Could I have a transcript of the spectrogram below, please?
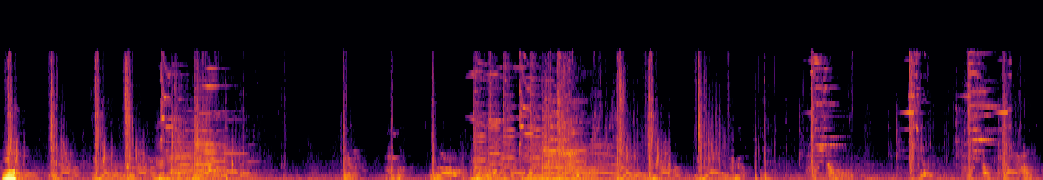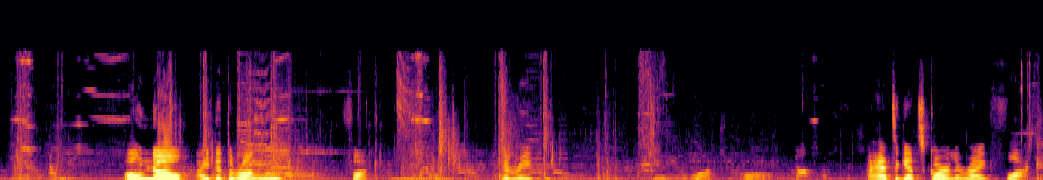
Woo. Oh no, I did the wrong move. Fuck. Good read. Do you want more? Not I had to get Skarlet, right? Fuck.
